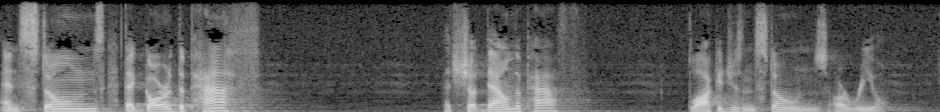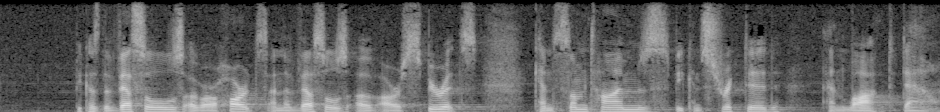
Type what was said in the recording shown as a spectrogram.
and stones that guard the path, that shut down the path, blockages and stones are real. Because the vessels of our hearts and the vessels of our spirits can sometimes be constricted and locked down.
